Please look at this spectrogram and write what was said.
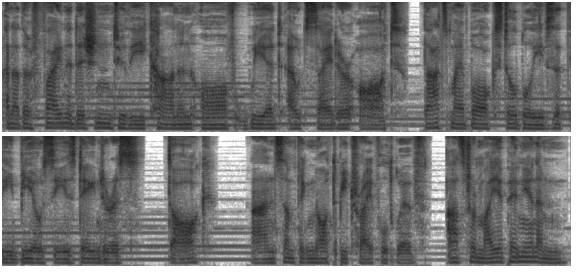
another fine addition to the canon of weird outsider art. That's My Box still believes that the BOC is dangerous, dark, and something not to be trifled with. As for my opinion, I'm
